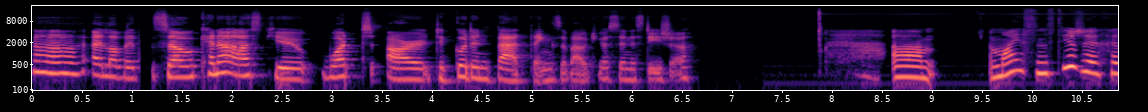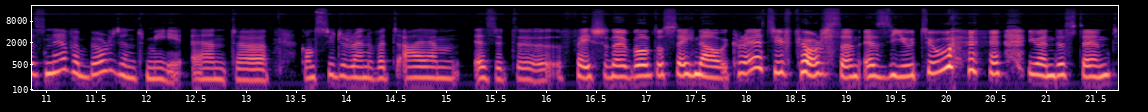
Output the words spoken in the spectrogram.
oh, I love it. So, can I ask you what are the good and bad things about your synesthesia? Um, my synesthesia has never burdened me, and uh, considering that I am, as it uh, fashionable to say now, a creative person, as you too, you understand,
